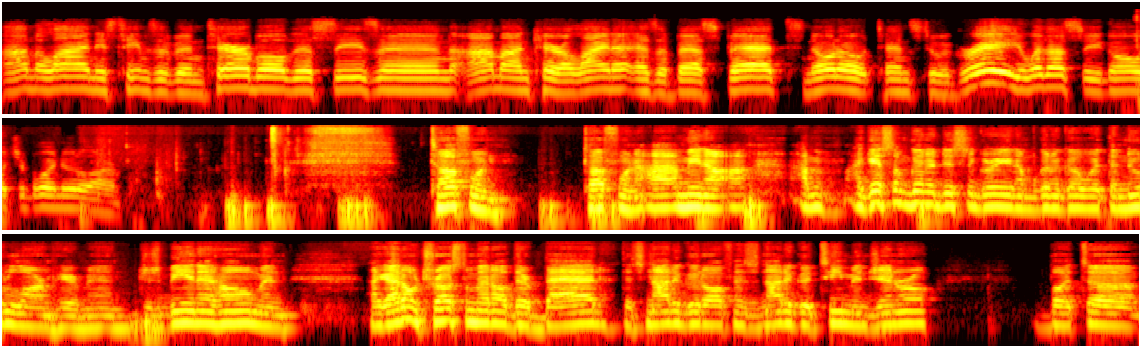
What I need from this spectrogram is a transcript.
on the line. These teams have been terrible this season. I'm on Carolina as a best bet. Noto tends to agree. You with us? Or you going with your boy Noodle Arm? Tough one. Tough one. I, mean, I, I'm. I guess I'm going to disagree, and I'm going to go with the Noodle Arm here, man. Just being at home and like I don't trust them at all. They're bad. That's not a good offense. It's not a good team in general. But uh,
